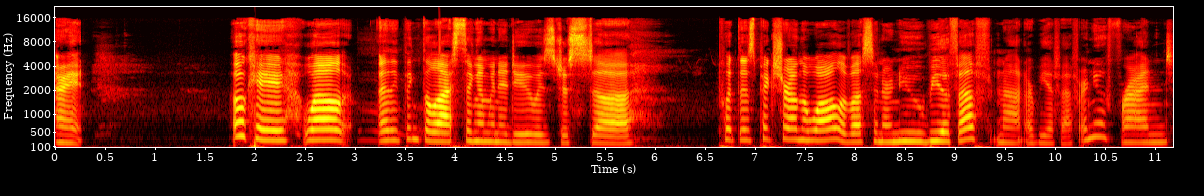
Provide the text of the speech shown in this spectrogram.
Alright. Okay, well, I think the last thing I'm going to do is just uh, put this picture on the wall of us and our new BFF. Not our BFF, our new friend.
